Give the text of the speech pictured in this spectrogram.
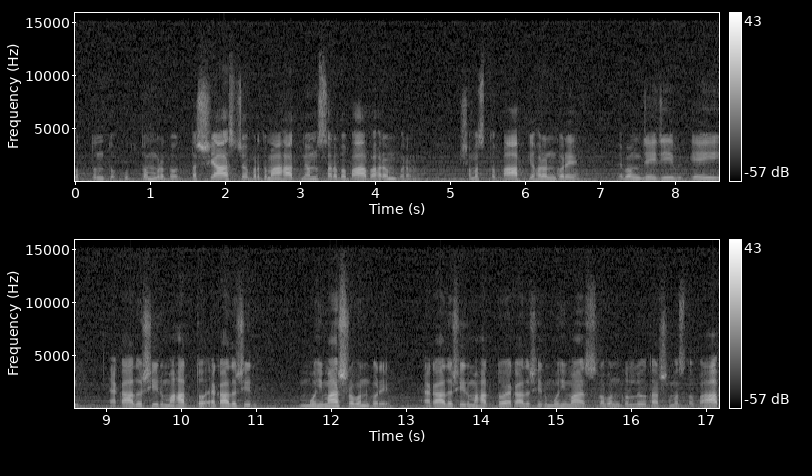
অত্যন্ত উত্তম ব্রত। তস্যাশ্চ ব্রত মাহাত্ম্যম সর্বপাপ হরম পরম। সমস্ত পাপকে হরণ করে এবং যেই জীব এই একাদশীর মাহাত্ম, একাদশীর মহিমা শ্রবণ করে। একাদশীর মাহাত্ম, একাদশীর মহিমা শ্রবণ করলেও তার সমস্ত পাপ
